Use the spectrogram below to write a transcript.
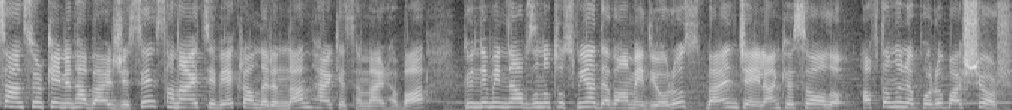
TRT Türkiye'nin habercisi Sanayi TV ekranlarından herkese merhaba. Gündemin nabzını tutmaya devam ediyoruz. Ben Ceylan Köseoğlu. Haftanın raporu başlıyor.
